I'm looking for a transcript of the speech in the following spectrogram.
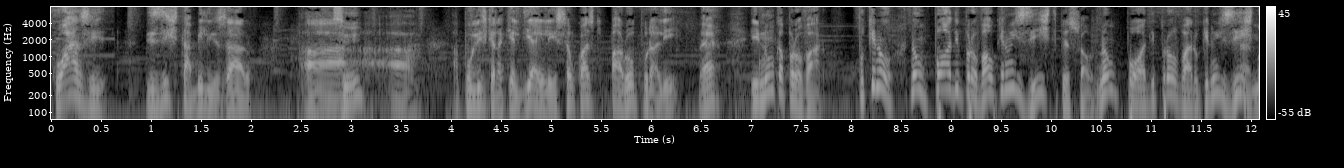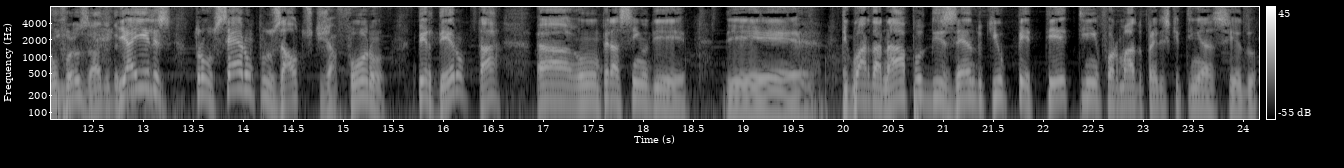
quase desestabilizaram a, a, a- política naquele dia, a eleição quase que parou por ali, né? E nunca provaram. Porque não, não pode provar o que não existe, pessoal. Não pode provar o que não existe. É, não foi usado E aí eles trouxeram para os autos que já foram, perderam, tá? Ah, um pedacinho de, de, de guardanapo dizendo que o PT tinha informado para eles que tinha sido.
